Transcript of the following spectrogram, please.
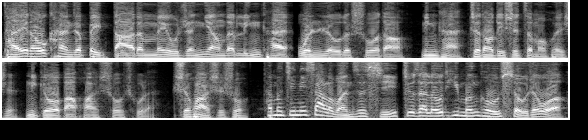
抬头看着被打得没有人样的林凯，温柔的说道：“林凯，这到底是怎么回事？你给我把话说出来。实话实说，他们今天下了晚自习，就在楼梯门口守着我。”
